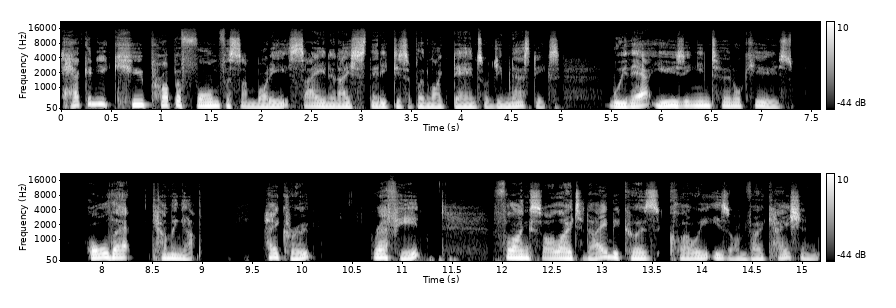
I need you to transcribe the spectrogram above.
how can you cue proper form for somebody, say in an aesthetic discipline like dance or gymnastics, without using internal cues? All that coming up. Hey, crew, Raf here, flying solo today because Chloe is on vacation.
